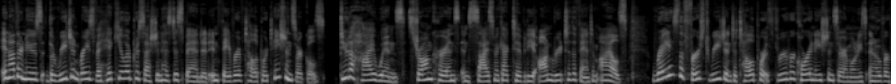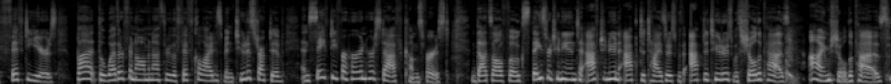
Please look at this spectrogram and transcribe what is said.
In other news, the Regent Ray's vehicular procession has disbanded in favor of teleportation circles. Due to high winds, strong currents, and seismic activity en route to the Phantom Isles, Ray is the first regent to teleport through her coronation ceremonies in over 50 years, but the weather phenomena through the Fifth Collide has been too destructive, and safety for her and her staff comes first. That's all, folks. Thanks for tuning in to Afternoon Appetizers with Aptituders with Sholda Paz. I'm Sholda Paz.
